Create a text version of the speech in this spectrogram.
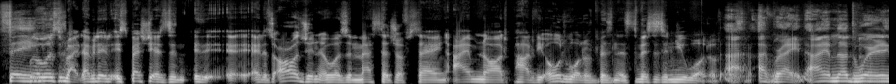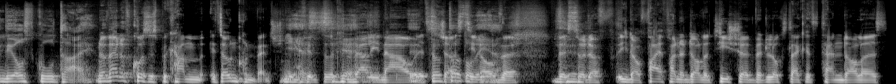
saying Well, it was right. I mean, especially as in, at its origin, it was a message of saying, "I'm not part of the old world of business. This is a new world of business." I, I, right. I am not wearing the old school tie. Now that, of course, has become its own convention. Yes, in Silicon yeah. Valley now, Yeah, it's just totally, you know yeah. the the sort of you know five hundred dollar T-shirt that looks like it's ten dollars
